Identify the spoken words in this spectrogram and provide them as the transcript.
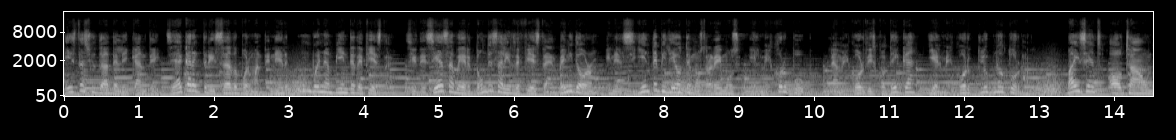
esta ciudad de Alicante se ha caracterizado por mantener un buen ambiente de fiesta. Si deseas saber dónde salir de fiesta en Benidorm, en el siguiente video te mostraremos el mejor pub, la mejor discoteca y el mejor club nocturno. Vincent Old Town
